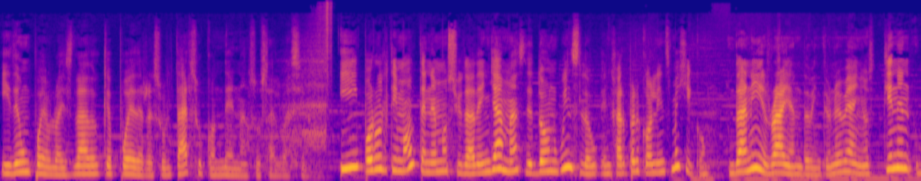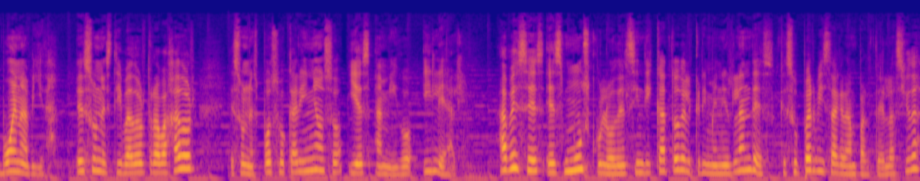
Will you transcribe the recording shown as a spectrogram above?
y de un pueblo aislado que puede resultar su condena o su salvación. Y por último, tenemos Ciudad en Llamas de Don Winslow en HarperCollins, México. Danny y Ryan, de 29 años, tienen buena vida es un estibador trabajador, es un esposo cariñoso y es amigo y leal. A veces es músculo del sindicato del crimen irlandés que supervisa gran parte de la ciudad.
